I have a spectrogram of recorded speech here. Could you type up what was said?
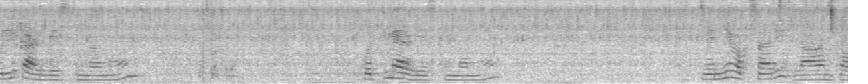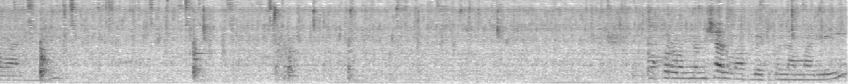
ఉల్లికాయలు వేసుకుందాము. కొత్తిమీర వేసుకుందాము. ఇవన్నీ ఒకసారి ఇలా అనుకోవాలండి ఒక రెండు నిమిషాలు మూత పెట్టుకుందాం మళ్ళీ.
